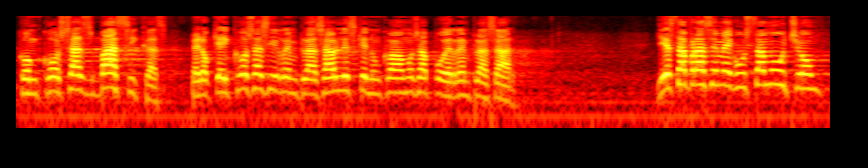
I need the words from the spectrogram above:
con cosas básicas, pero que hay cosas irreemplazables que nunca vamos a poder reemplazar. Y esta frase me gusta mucho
